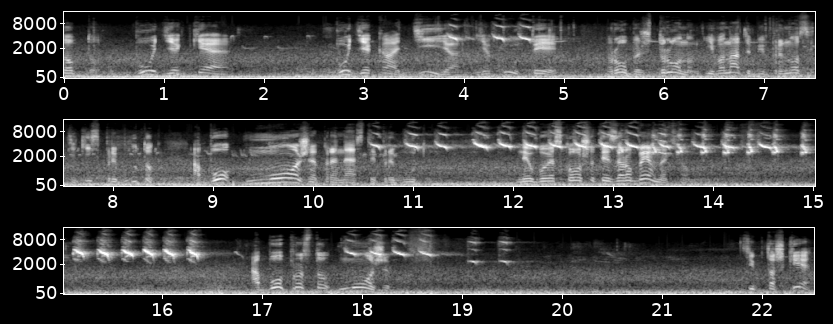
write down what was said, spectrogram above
Тобто будь-яка дія, яку ти робиш дроном, і вона тобі приносить якийсь прибуток, або може принести прибуток. Не обов'язково, що ти заробив на цьому. Або просто може. Ці пташки.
